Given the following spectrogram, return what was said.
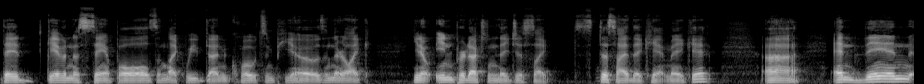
they'd given us samples and like we've done quotes and POs and they're like you know in production they just like decide they can't make it. Uh, and then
